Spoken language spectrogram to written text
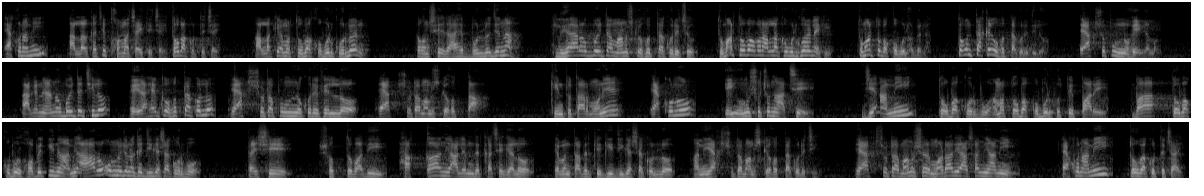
এখন আমি আল্লাহর কাছে ক্ষমা চাইতে চাই তোবা করতে চাই। আল্লাহকে আমার তোবা কবুল করবেন? তখন সেই রাহেব বলল যে, না, নিরানব্বইটা মানুষকে হত্যা করেছ। তোমার তোবা আবার আল্লাহ কবুল করে নাকি? তোমার তোবা কবুল হবে না। তখন তাকেও হত্যা করে দিল। একশো পূর্ণ হয়ে গেল। আগে নিরানব্বইটা ছিল এই রাহেবকে হত্যা করল, একশোটা পূর্ণ করে ফেলল, একশোটা মানুষকে হত্যা। কিন্তু তার মনে এখনও এই অনুশোচনা আছে যে আমি তোবা করব, আমার তোবা কবুল হতে পারে বা তোবা কবুল হবে কি না আমি আরও অন্যজনকে জিজ্ঞাসা করব। তাই সে সত্যবাদী, হাক্কানি আলেমদের কাছে গেল এবং তাদেরকে গিয়ে জিজ্ঞাসা করল, আমি একশোটা মানুষকে হত্যা করেছি। একশোটা মানুষের মার্ডারি আসামি আমি। এখন আমি তোবা করতে চাই।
